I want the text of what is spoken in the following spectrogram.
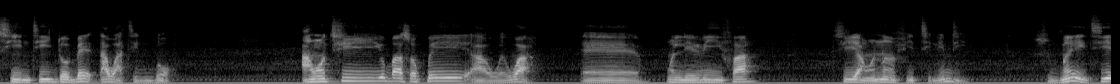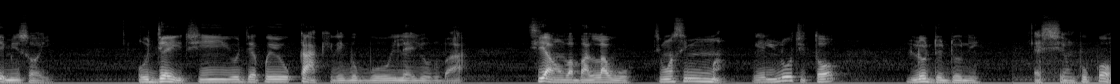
sí ohun tí jọ́ bẹ́ẹ̀ táa wà ti gbọ́. Àwọn tí ó bá sọ pé ààwẹ̀ wà, wọ́n lè rí Ifá tí àwọn náà fi tì nídìí. Ṣùgbọ́n èyí tí èmi sọ yìí, ó jẹ́ èyí tí ó jẹ́ pé ó káàkiri gbogbo ilẹ̀ Yorùbá tí àwọn babaláwo tí wọ́n sì mọ̀ pé lóòtítọ́ lódodo ni. Ẹ púpọ̀.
